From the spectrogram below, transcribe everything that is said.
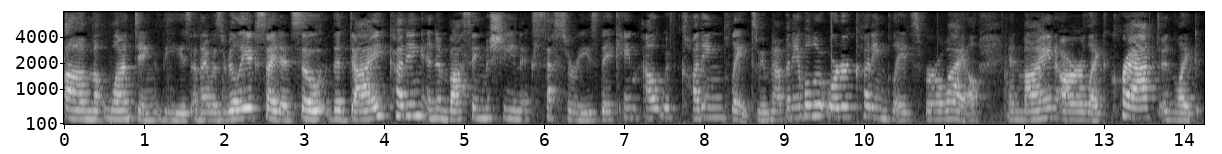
um, wanting these and I was really excited. So the die cutting and embossing machine accessories, they came out with cutting plates. We've not been able to order cutting plates for a while and mine are like cracked and like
